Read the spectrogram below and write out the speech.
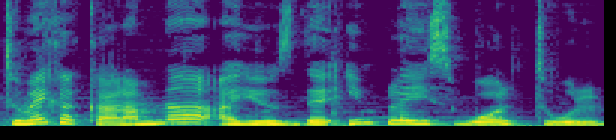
To make a column, I use the In-Place Wall tool.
